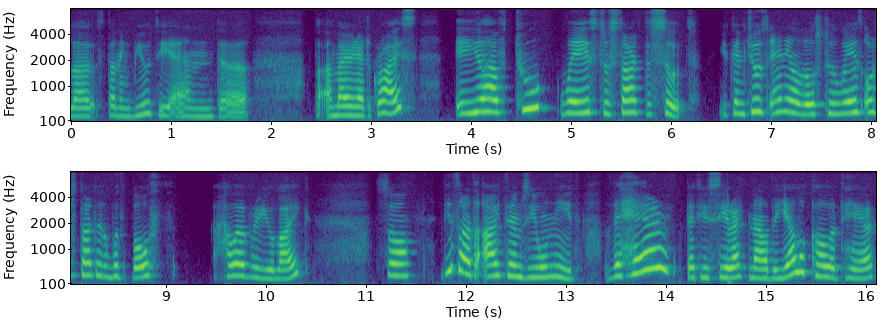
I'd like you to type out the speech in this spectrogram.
uh, Stunning Beauty and uh, Marionette Grace, you have two ways to start the suit. You can choose any of those two ways or start it with both, however you like. So these are the items you'll need. The hair that you see right now, the yellow colored hair,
